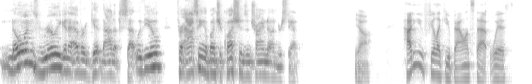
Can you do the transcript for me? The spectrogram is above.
no one's really going to ever get that upset with you for asking a bunch of questions and trying to understand them. Yeah. How do you feel like you balance that with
